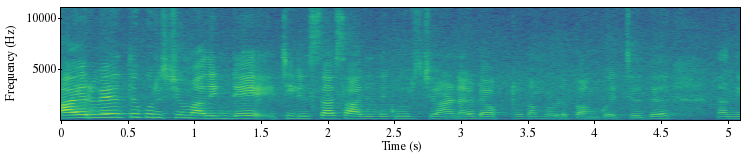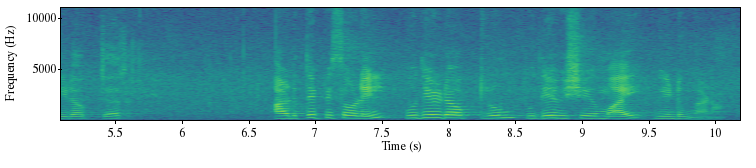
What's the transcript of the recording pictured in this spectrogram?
ആയുർവേദത്തെക്കുറിച്ചും അതിന്റെ ചികിത്സാ സാധ്യതയെക്കുറിച്ചുമാണ് ഡോക്ടർ നമ്മളോട് പങ്കുവച്ചത്. നന്ദി ഡോക്ടർ. അടുത്ത എപ്പിസോഡിൽ പുതിയ ഡോക്ടറും പുതിയ വിഷയവുമായി വീണ്ടും കാണാം.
